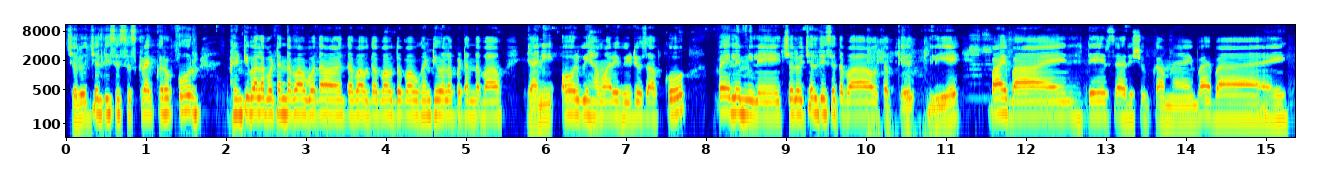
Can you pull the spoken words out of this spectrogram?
चलो जल्दी से सब्सक्राइब करो और घंटी वाला बटन दबाओ बताओ दबाओ दबाओ दबाओ, घंटी वाला बटन दबाओ, यानी और भी हमारे वीडियोस आपको पहले मिले। चलो जल्दी से दबाओ, तब के लिए बाय बाय, ढेर सारी शुभकामनाएँ, बाय बाय।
